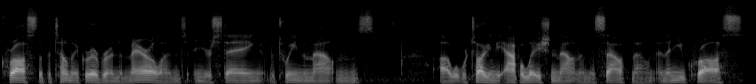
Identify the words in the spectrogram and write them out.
cross the Potomac River into Maryland, and you're staying between the mountains, uh, we're talking the Appalachian Mountain and the South Mountain, and then you cross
